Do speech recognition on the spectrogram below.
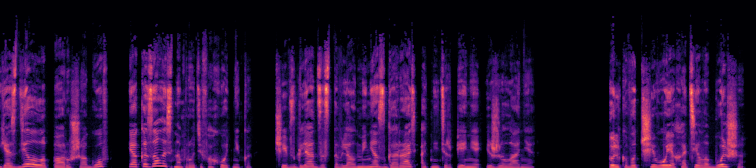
Я сделала пару шагов и оказалась напротив охотника, чей взгляд заставлял меня сгорать от нетерпения и желания. Только вот чего я хотела больше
